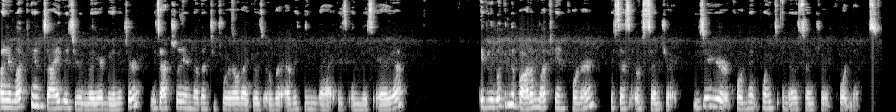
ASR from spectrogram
On your left hand side is your layer manager. There's actually another tutorial that goes over everything that is in this area. If you look in the bottom left hand corner, it says ocentric. These are your coordinate points in ocentric coordinates.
